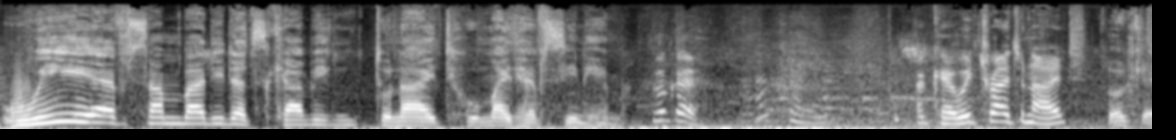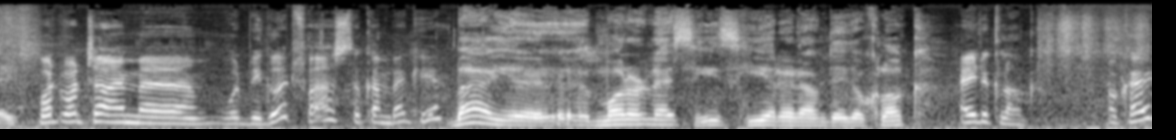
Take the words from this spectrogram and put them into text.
We have somebody that's coming tonight who might have seen him. Okay. Okay, we try tonight. Okay. What what time uh, would be good for us to come back here? By uh, more or less, he's here around 8 o'clock. 8 o'clock. Okay.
